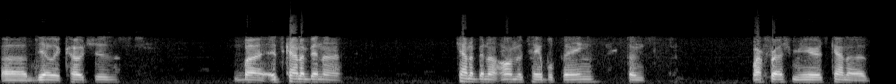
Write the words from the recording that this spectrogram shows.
uh, the other coaches, but it's kind of been a kind of been an on the table thing since my freshman year. It's kind of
